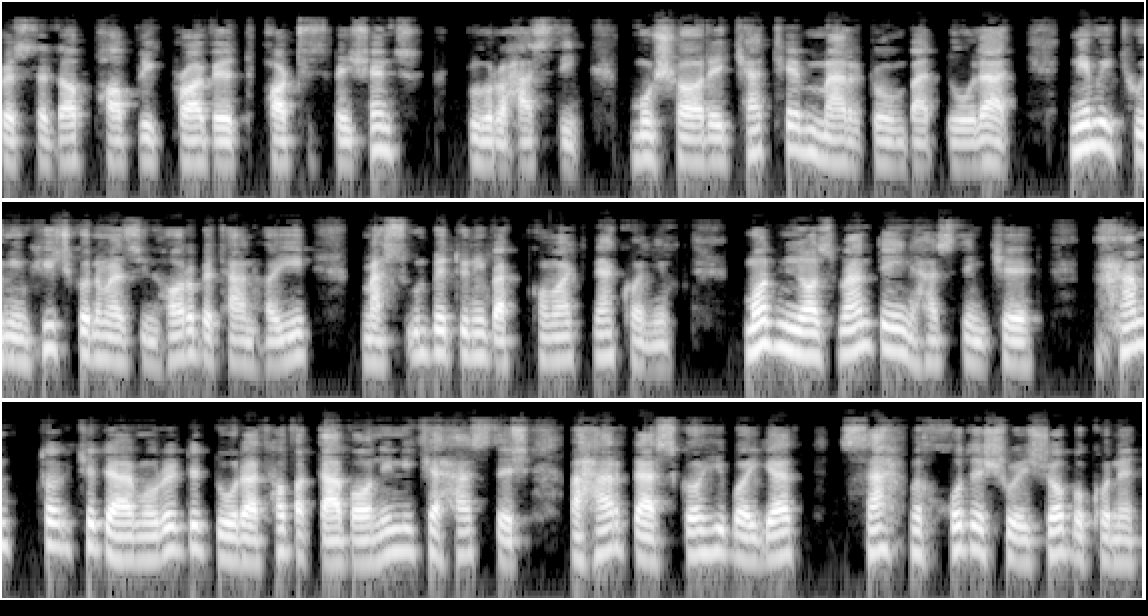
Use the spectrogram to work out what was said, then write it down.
به اصطلاح public private participation رو هستیم. مشارکت مردم و دولت. نمی‌تونیم هیچ کنم از اینها رو به تنهایی مسئول بدونیم و کمک نکنیم. ما نیازمند این هستیم که همطور که در مورد دولت ها و قوانینی که هستش و هر دستگاهی باید سهم خودش رو اجرا بکنه.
